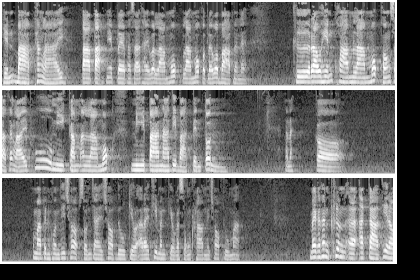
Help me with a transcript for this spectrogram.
เห็นบาปทั้งหลายปาปะเนี่ยแปลภาษาไทยว่าลามก ลามกก็แปลว่าบาปนั่นแหละคือเราเห็นความลามกของสัตว์ทั้งหลาย ผู้มีกรรมอันลามก มีปานาติบาตเป็นต้นนนะก็มาเป็นคนที่ชอบสนใจชอบดูเกี่ยวอะไรที่มันเกี่ยวกับสงครามในชอบดูมาก แม้กระทั่งเครื่องอากาศที่เรา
